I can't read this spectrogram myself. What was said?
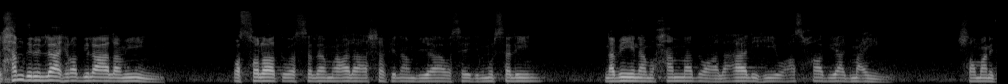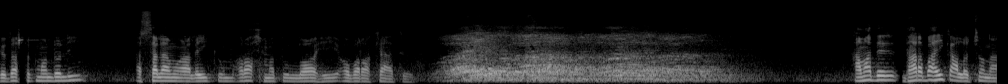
আলহামদুলিল্লাহ রবিল আলমিন। ওসলাত ওসালাম আলা আশরাফিল আম্বিয়া ও সঈদুল মুরসালিন। নবীনা মোহাম্মদ ও আলা আলিহি ও আসহাবি আজমাইন। সম্মানিত দর্শক মণ্ডলী, আসসালামু আলাইকুম রহমতুল্লাহি ওবরাকাত আমাদের ধারাবাহিক আলোচনা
